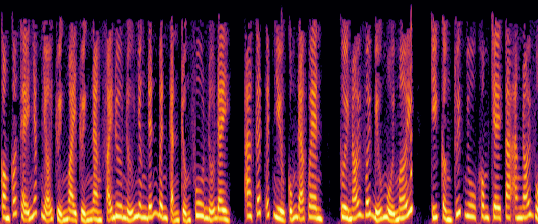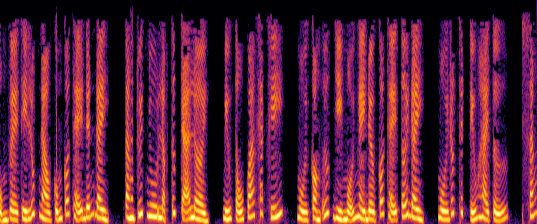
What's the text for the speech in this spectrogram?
còn có thể nhắc nhở chuyện ngoài chuyện nàng phải đưa nữ nhân đến bên cạnh trượng phu nữa đây, A Kết ít nhiều cũng đã quen, cười nói với biểu muội mới, chỉ cần Tuyết Nhu không chê ta ăn nói vụng về thì lúc nào cũng có thể đến đây, Tăng Tuyết Nhu lập tức trả lời, biểu tổ quá khách khí, muội còn ước gì mỗi ngày đều có thể tới đây, muội rất thích tiểu hài tử, sáng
